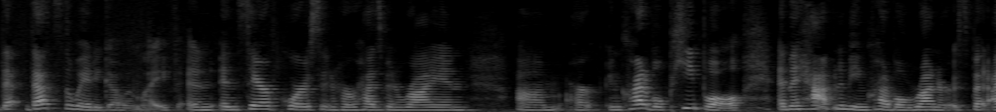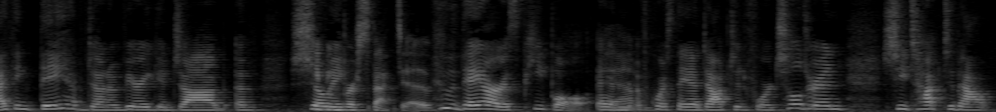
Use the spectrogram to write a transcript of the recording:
that that's the way to go in life. And and Sarah, of course, and her husband Ryan um, are incredible people, and they happen to be incredible runners. But I think they have done a very good job of showing Keeping perspective who they are as people. And yeah. of course, they adopted four children. She talked about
